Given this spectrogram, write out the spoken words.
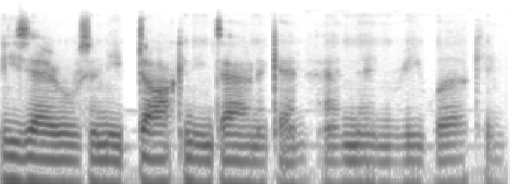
These areas will need darkening down again and then reworking.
